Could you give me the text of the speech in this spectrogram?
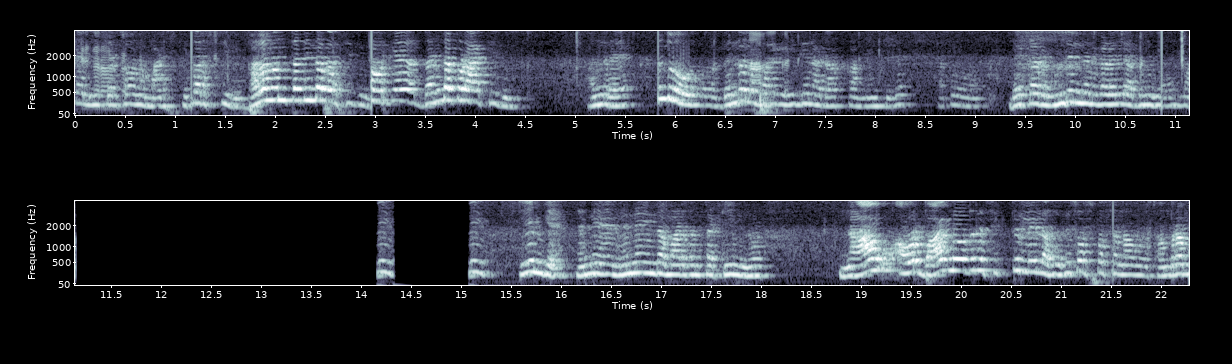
ಕೈಲಿ ಕೆಲಸವನ್ನು ಮಾಡಿಸ್ತೀವಿ. ಬರೆಸ್ತೀವಿ ಬಲವಂತದಿಂದ ಬರೆಸಿದ್ವಿ ಅವ್ರಿಗೆ ದಂಡ ಕೂಡ ಹಾಕ್ತಿದ್ವಿ ಅಂದರೆ ಒಂದು ಬೆನ್ನೆಲುಬಾಗಿ ಈ ದಿನ ಡಾಟ್ ಕಾಮ್ ನಿಂತಿದೆ. ಅದು ಬೇಕಾದ್ರೆ ಮುಂದಿನ ದಿನಗಳಲ್ಲಿ ಅದನ್ನು ಟೀಮ್ಗೆ ನಿನ್ನೆ, ನಿನ್ನೆಯಿಂದ ಮಾಡಿದಂಥ ಟೀಮ್ ನಾವು ಅವ್ರ ಬಾಗಿಲು ಹೋದ್ರೆ ಸಿಗ್ತಿರ್ಲಿಲ್ಲ. ರಿಸೋರ್ಸ್ ಪರ್ಸನ್ ನಾವು ಸಂಭ್ರಮ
